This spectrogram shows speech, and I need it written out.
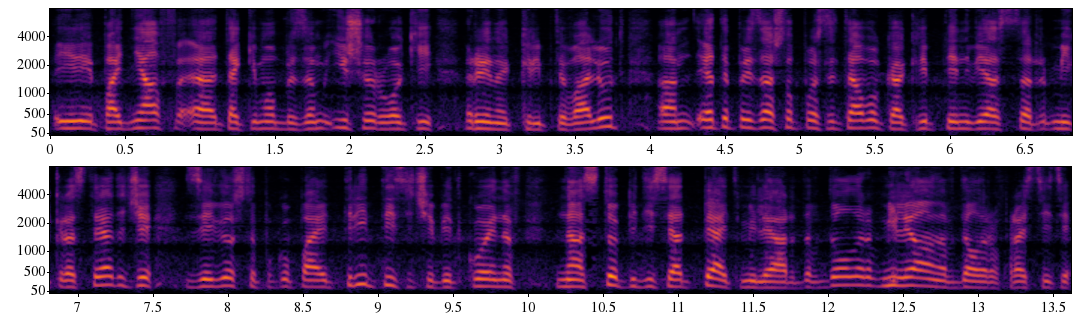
и подняв э, таким образом и широкий рынок криптовалют. Э, это произошло после того, как криптоинвестор MicroStrategy заявил, что покупает 3000 биткоинов на 155 миллиардов долларов, миллионов долларов, простите.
